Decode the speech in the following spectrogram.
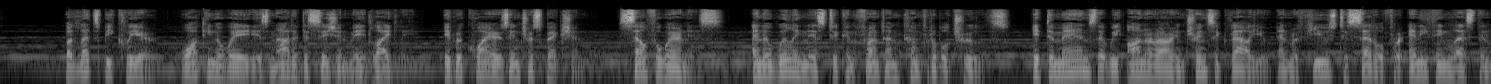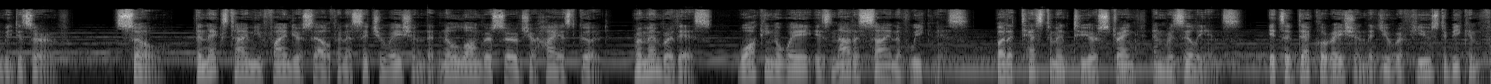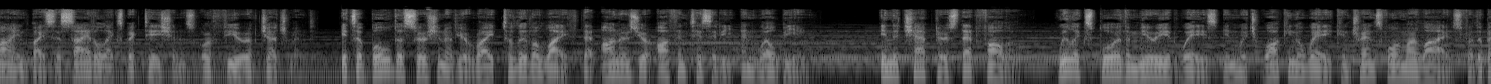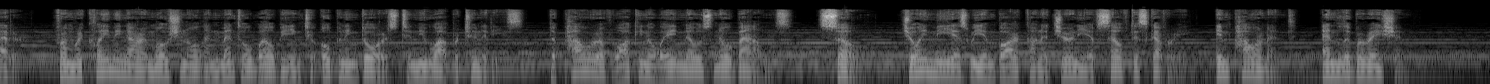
But let's be clear, walking away is not a decision made lightly. It requires introspection, self-awareness, and a willingness to confront uncomfortable truths. It demands that we honor our intrinsic value and refuse to settle for anything less than we deserve. So, the next time you find yourself in a situation that no longer serves your highest good, remember this, walking away is not a sign of weakness, but a testament to your strength and resilience. It's a declaration that you refuse to be confined by societal expectations or fear of judgment. It's a bold assertion of your right to live a life that honors your authenticity and well-being. In the chapters that follow, we'll explore the myriad ways in which walking away can transform our lives for the better. From reclaiming our emotional and mental well-being to opening doors to new opportunities, the power of walking away knows no bounds. So, join me as we embark on a journey of self-discovery, empowerment, and liberation.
